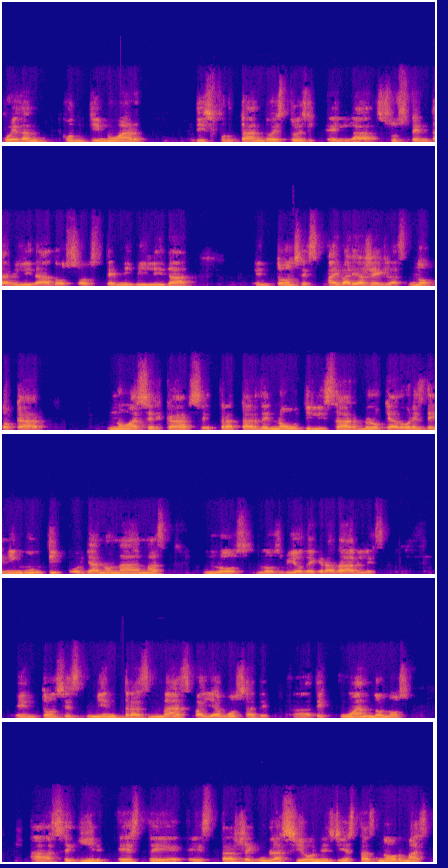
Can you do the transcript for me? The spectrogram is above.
puedan continuar disfrutando. Esto es la sustentabilidad o sostenibilidad. Entonces, hay varias reglas, no tocar, no acercarse, tratar de no utilizar bloqueadores de ningún tipo, ya no nada más los, los biodegradables. Entonces, mientras más vayamos adecuándonos a seguir este, estas regulaciones y estas normas,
